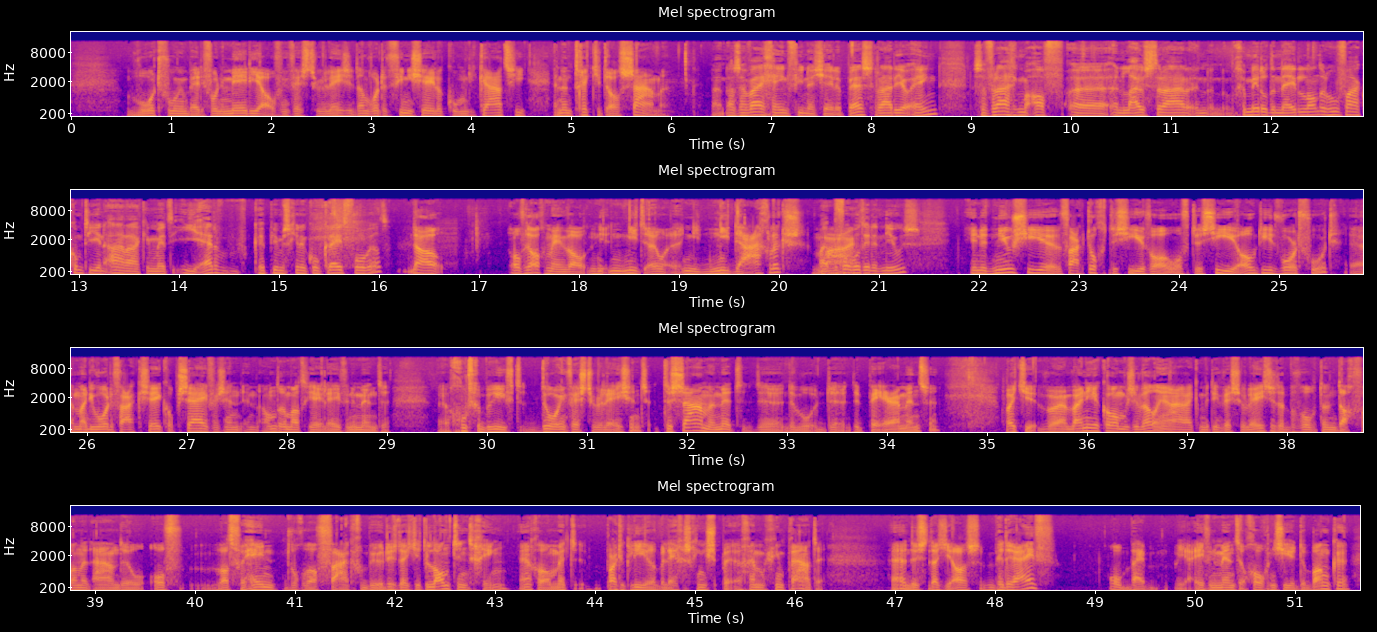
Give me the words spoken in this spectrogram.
woordvoering bij de, voor de media of investor relations. Dan wordt het financiële communicatie en dan trek je het al samen. Nou, dan zijn wij geen financiële pers, Radio 1. Dus dan vraag ik me af, uh, een luisteraar, een, een, gemiddelde Nederlander... hoe vaak komt hij in aanraking met IR? Heb je misschien een concreet voorbeeld? Nou, over het algemeen wel niet, niet, niet, niet dagelijks. Maar, maar bijvoorbeeld in het nieuws? In het nieuws zie je vaak toch de CFO of de CEO die het woord voert. Uh, maar die worden vaak zeker op cijfers en, en andere materiële evenementen... Uh, goed gebriefd door Investor Relations. Tezamen met de, de, de, de PR-mensen. Wanneer komen ze wel in aanraking met Investor Relations? Dat bijvoorbeeld een dag van het aandeel... of wat voorheen toch wel vaak gebeurde... is dat je het land in ging en gewoon met particuliere beleggers ging, ging praten. Dus dat je als bedrijf op, bij ja, evenementen georganiseerd door banken...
